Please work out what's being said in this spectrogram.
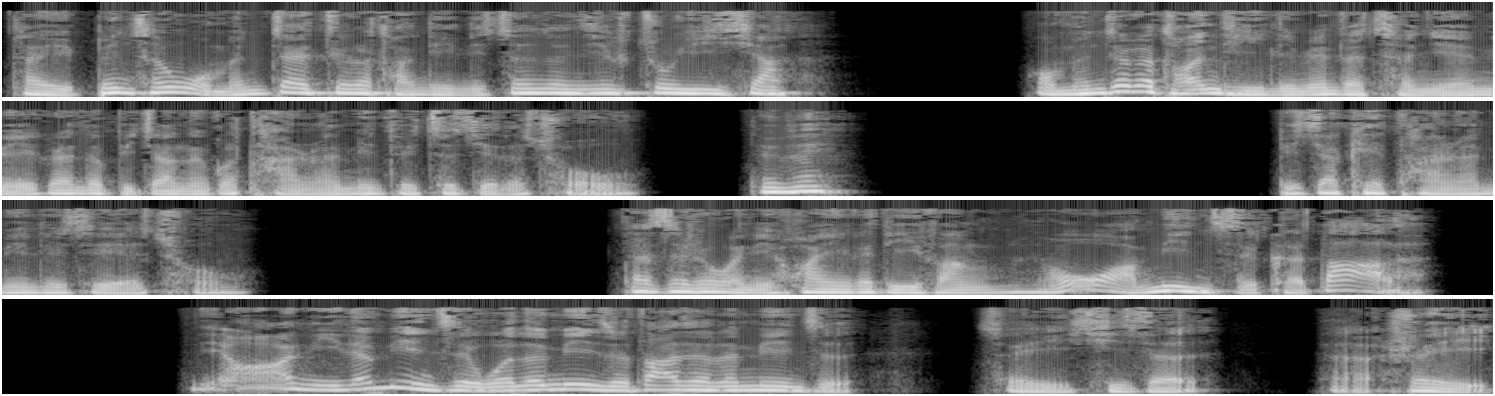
所以变成我们在这个团体，你真正去注意一下，我们这个团体里面的成员，每个人都比较能够坦然面对自己的错误，对不对？比较可以坦然面对自己的错误。但是如果你换一个地方，哇，面子可大了。你啊，你的面子，我的面子，大家的面子，所以其实，呃，所以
